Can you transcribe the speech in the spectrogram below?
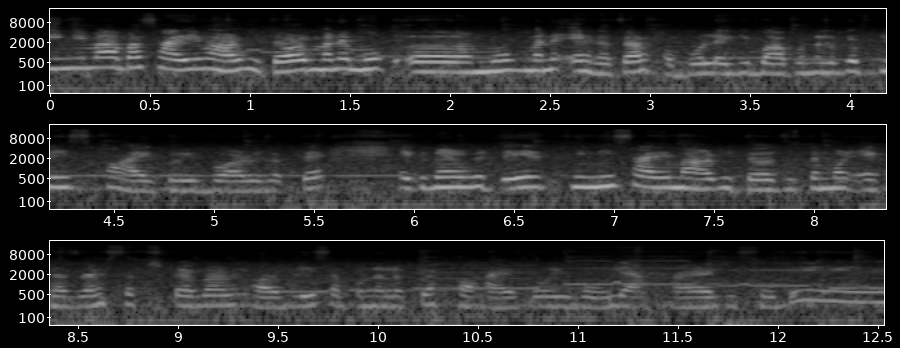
তিনিমাহ বা চাৰি মাহৰ ভিতৰত মানে মোক মোক মানে এক হাজাৰ হ'ব লাগিব। আপোনালোকে প্লিজ সহায় কৰিব আৰু যাতে এইকেইদিনৰ ভিতৰত এই তিনি চাৰি মাহৰ ভিতৰত যাতে মোৰ এক হাজাৰ ছাবস্ক্ৰাইবাৰ হয় প্লিজ আপোনালোকে সহায় কৰিব বুলি আশা ৰাখিছোঁ দেই।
